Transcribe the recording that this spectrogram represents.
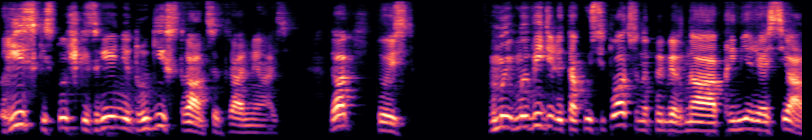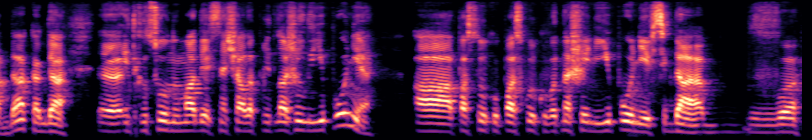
риски с точки зрения других стран Центральной Азии. Да? То есть мы, мы видели такую ситуацию, например, на примере АСИАН, да, когда э, интеграционную модель сначала предложила Япония, а поскольку, поскольку в отношении Японии всегда в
